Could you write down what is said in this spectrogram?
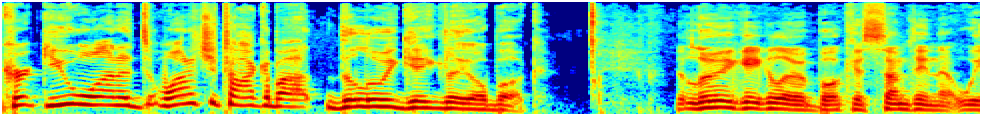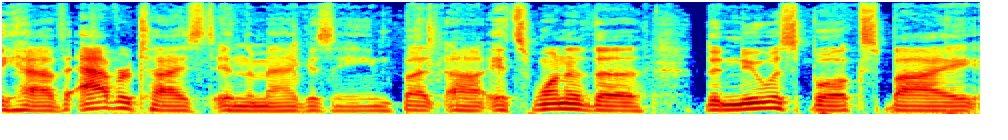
Kirk, you wanted. why don't you talk about the Louis Giglio book? The Louis Giglio book is something that we have advertised in the magazine, but uh, it's one of the, the newest books by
